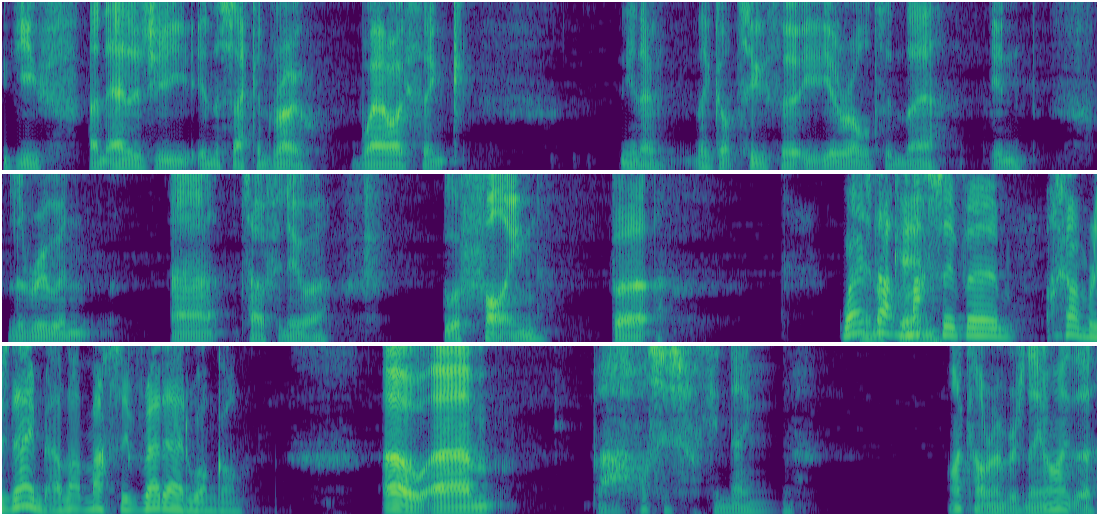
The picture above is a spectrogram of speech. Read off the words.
youth and energy in the second row, where I think, you know, they've got two 30 year olds in there in Le Roux and uh, Taofifénua who are fine, but Where's that getting- massive? Um, I can't remember his name now. That massive red-haired one gone. Oh, um, oh, what's his fucking name? I can't remember his name either.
